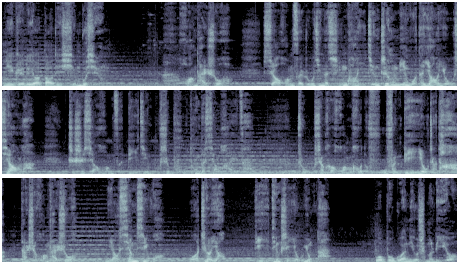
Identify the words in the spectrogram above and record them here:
你给的药到底行不行？皇太叔，小皇子如今的情况已经证明我的药有效了。只是小皇子毕竟不是普通的小孩子，主上和皇后的福分庇佑着他。但是皇太叔，你要相信我，我这药必定是有用的。我不管你有什么理由，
